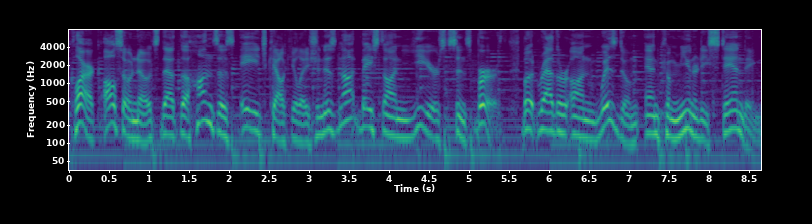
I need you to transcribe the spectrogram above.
Clark also notes that the Hunza's age calculation is not based on years since birth, but rather on wisdom and community standing.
